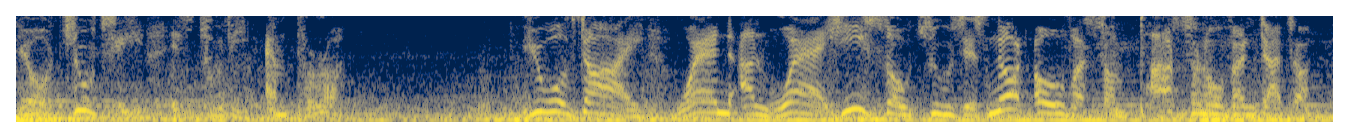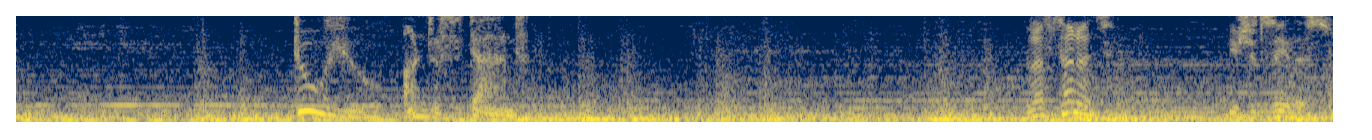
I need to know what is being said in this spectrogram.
Your duty is to the Emperor. Will die when and where he so chooses, not over some personal vendetta. Do you understand? Lieutenant, you should see this.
